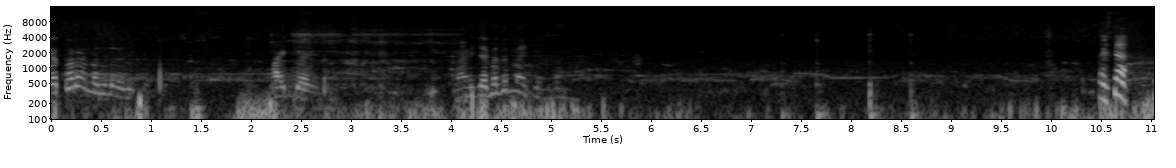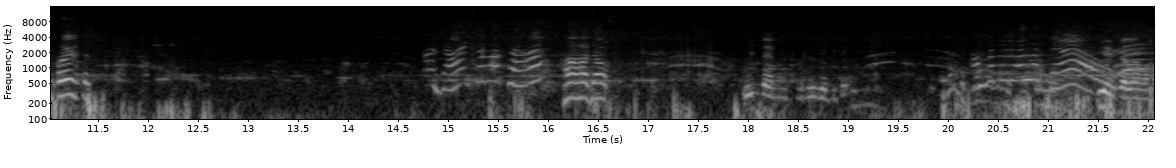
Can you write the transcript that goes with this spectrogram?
কেতরা না দিলে মাইক গায় গাড়ি যাবে তো মাইক আচ্ছা, হ্যাঁ হ্যাঁ যাও বুঝতে আমি পুরো গবি কি গেলাম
